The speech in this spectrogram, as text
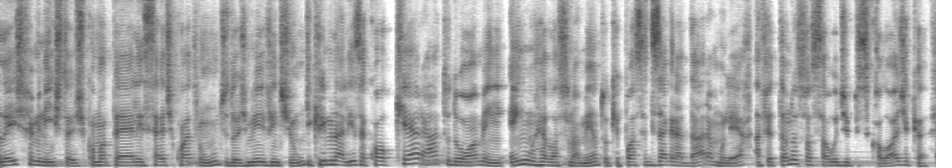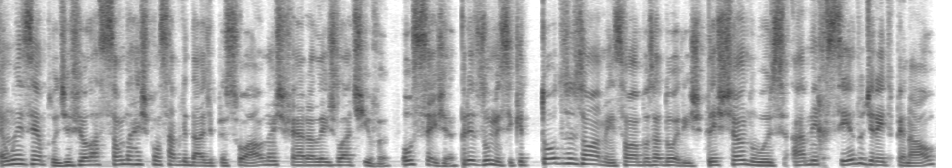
Leis feministas como a PL 741 de 2021, que criminaliza qualquer ato do homem em um relacionamento que possa desagradar a mulher, afetando a sua saúde psicológica, é um exemplo de violação da responsabilidade pessoal na esfera legislativa. Ou seja, presume-se que todos os homens são abusadores, deixando-os à mercê do direito penal,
